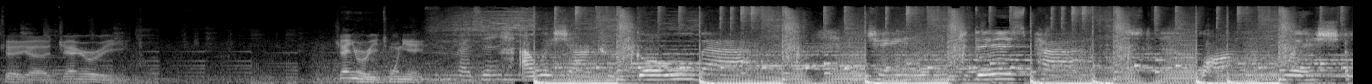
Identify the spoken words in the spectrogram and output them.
Okay, uh, January January 28th. Present. I wish I could go back and change this past. One wish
